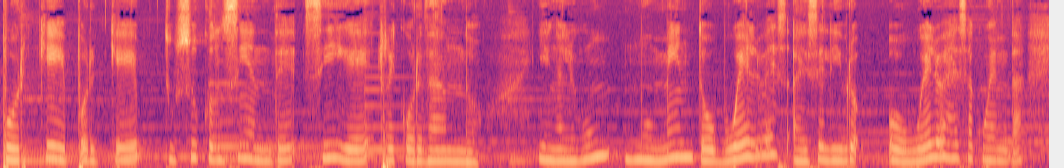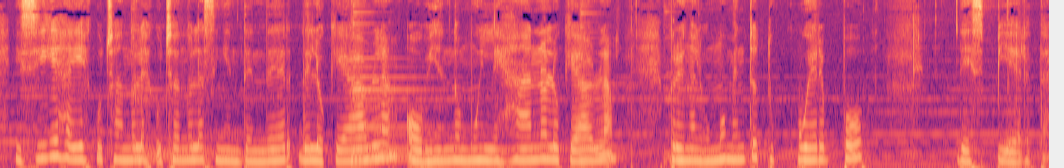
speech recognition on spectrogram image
¿Por qué? Porque tu subconsciente sigue recordando y en algún momento vuelves a ese libro o vuelves a esa cuenta y sigues ahí escuchándola, escuchándola sin entender de lo que hablan o viendo muy lejano lo que hablan, pero en algún momento tu cuerpo despierta.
